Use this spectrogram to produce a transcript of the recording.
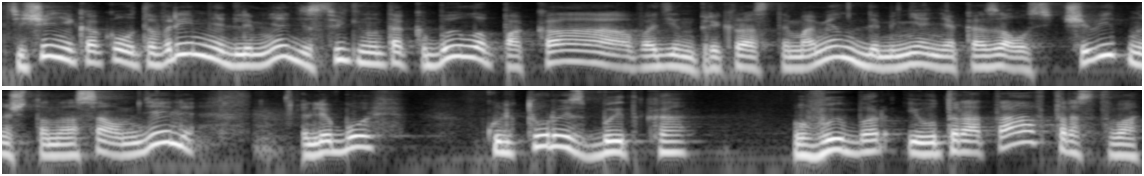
В течение какого-то времени для меня действительно так и было, пока в один прекрасный момент для меня не оказалось очевидно, что на самом деле любовь, культура избытка, выбор и утрата авторства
